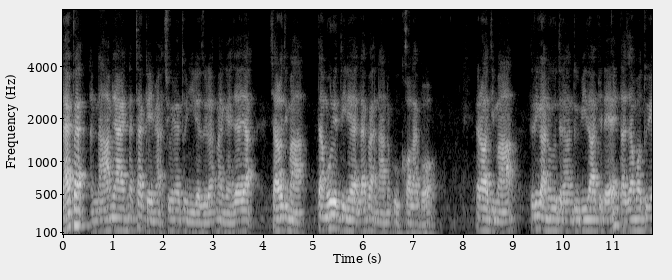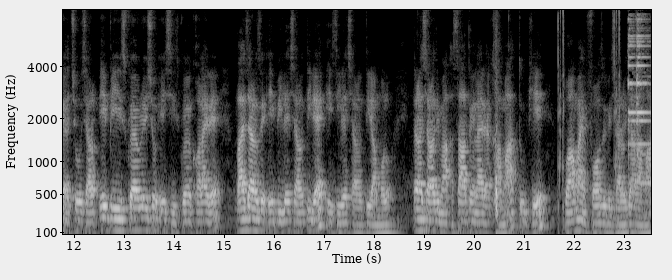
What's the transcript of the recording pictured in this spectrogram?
live back အနားများနှစ်ထပ်ကိန်းများအချိုးနဲ့တူညီတယ်ဆိုတော့မှန်ကန်ချက်ရဆရာတို့ဒီမှာတန်မိုးတွေတည်တဲ့လိုက်ဘက်အနာနှစ်ခုခေါ်လိုက်ပေါ့အဲ့တော့ဒီမှာ တရိကနုတရံသူပြီးသားဖြစ်တယ်ဒါကြောင့်မို့သူ့ရဲ့အချိုးဆရာတို့ AB square ratio AC square ခေါ်လိုက်တယ်ဘာကြလို့ဆို AB လဲဆရာတို့တည်တယ် AC လဲဆရာတို့တည်တာမဟုတ်လို့အဲ့တော့ဆရာတို့ဒီမှာအစားသွင်းလိုက်တဲ့အခါမှာသူ့ဖြစ်1.4ဆိုပြီးဆရာတို့ရလာမှာ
